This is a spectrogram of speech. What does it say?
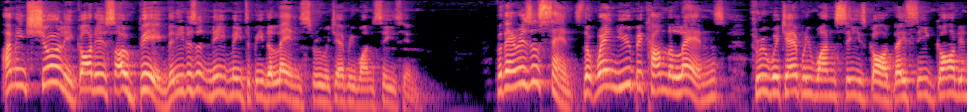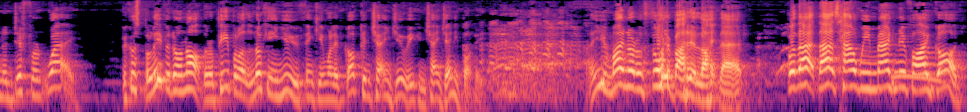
I mean, surely God is so big that He doesn't need me to be the lens through which everyone sees Him. But there is a sense that when you become the lens through which everyone sees God, they see God in a different way. Because believe it or not, there are people that are looking at you thinking, well, if God can change you, He can change anybody. you might not have thought about it like that, but that, that's how we magnify God.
